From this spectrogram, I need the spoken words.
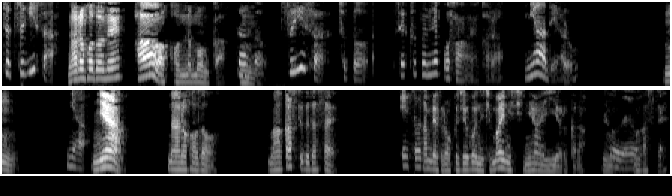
じゃあ次さ、なるほどね。はーはこんなもんか。そうそう。次さ、ちょっと、せっかく猫さんやから、にゃーでやろうん。うん。う。にゃー。にゃー。なるほど。任せてください。えっ、と、365日毎日にゃー言いよるから。んそうだよ任せて。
